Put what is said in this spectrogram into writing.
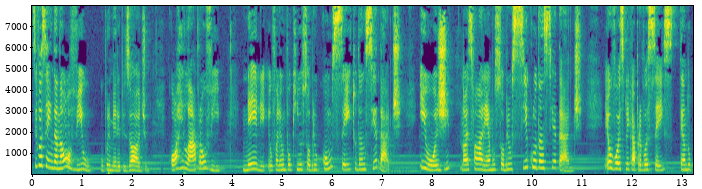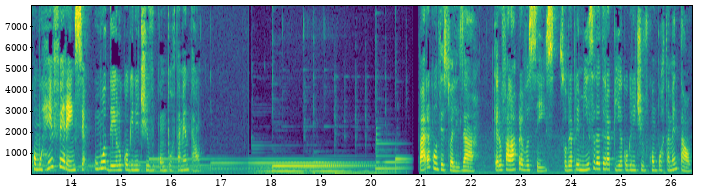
Se você ainda não ouviu o primeiro episódio, corre lá para ouvir. Nele eu falei um pouquinho sobre o conceito da ansiedade. E hoje nós falaremos sobre o ciclo da ansiedade eu vou explicar para vocês tendo como referência o modelo cognitivo comportamental. Para contextualizar, quero falar para vocês sobre a premissa da terapia cognitivo-comportamental,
